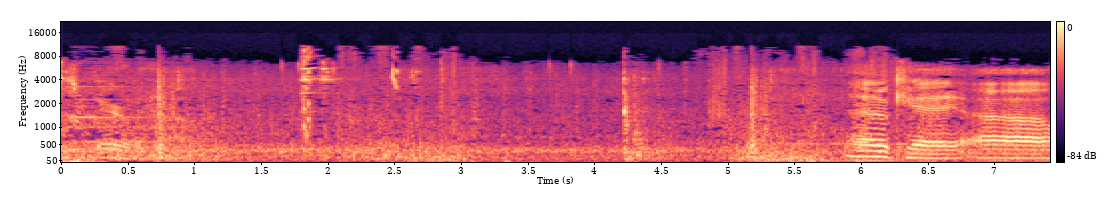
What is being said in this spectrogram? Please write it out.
Just barely. Okay, uh,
